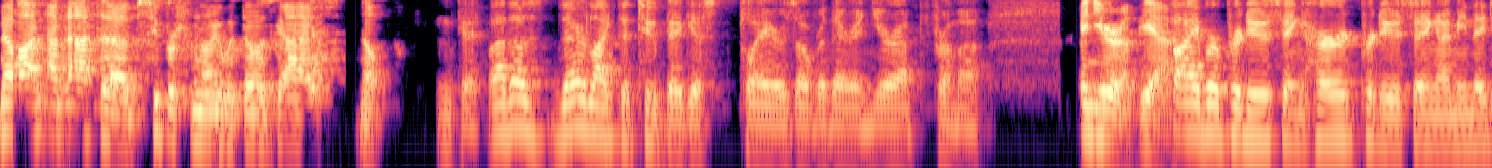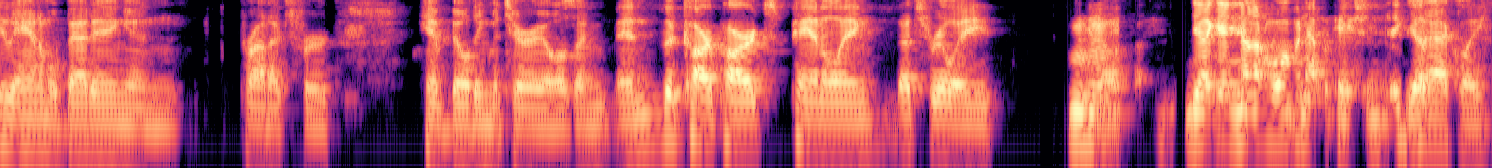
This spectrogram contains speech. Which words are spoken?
no, I'm, I'm not uh, super familiar with those guys. No. Okay. Well, those they're like the two biggest players over there in Europe from a in Europe, yeah. Fiber producing, hurd producing. I mean, they do animal bedding and products for hemp building materials and and the car parts, paneling. That's really mm-hmm. you know, yeah, again, non-woven applications. Exactly. Yep.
